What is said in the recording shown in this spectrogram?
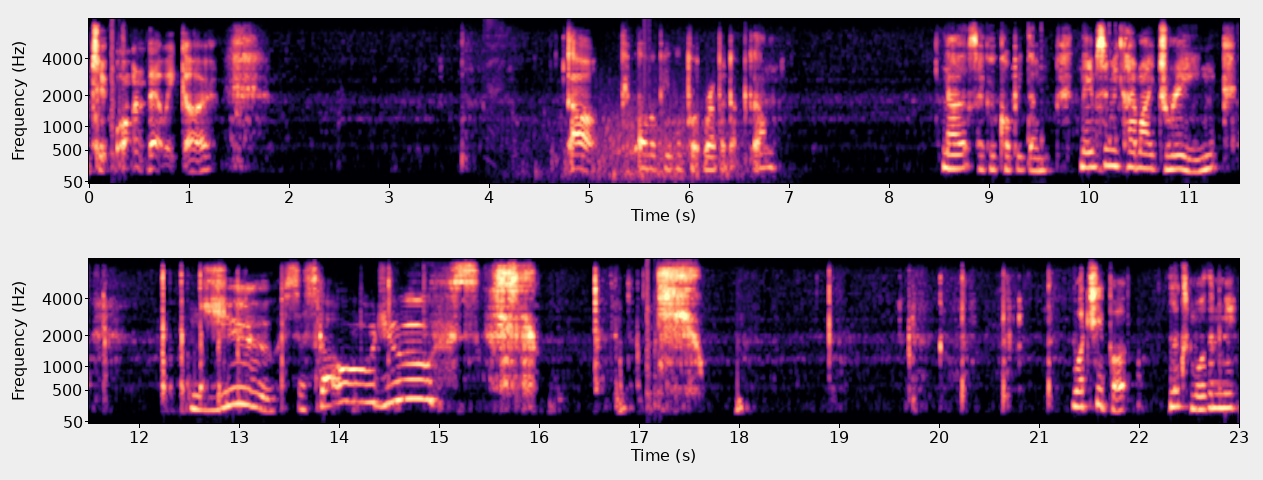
two, one. There we go. Oh, other people put rubber duck down. Now it looks like I copied them. Name something I might drink. Juice. Let's go, juice. What she put looks more than me.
